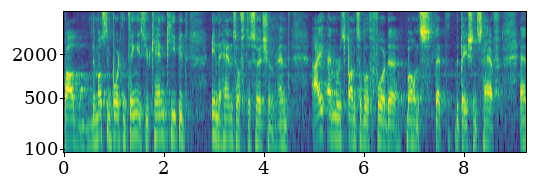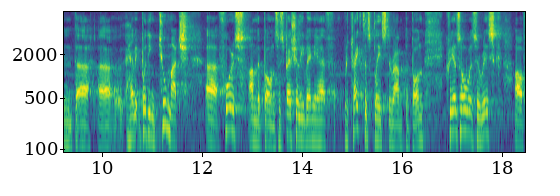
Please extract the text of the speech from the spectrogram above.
Well, the most important thing is you can keep it in the hands of the surgeon. And I am responsible for the bones that the patients have. And uh, uh, putting too much uh, force on the bones, especially when you have retractors placed around the bone, creates always a risk of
